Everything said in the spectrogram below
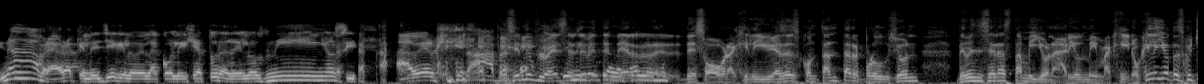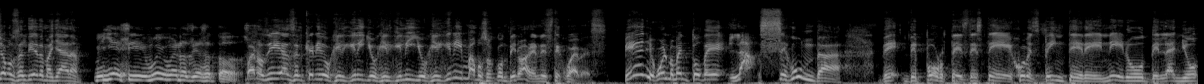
No, hombre, ahora que les llegue lo de la colegiatura de los niños y a ver qué. Ah, pero siendo influencers que tener de, de sobra, Gilillo. Ya sabes, con tanta reproducción deben ser hasta millonarios, me imagino. Gilillo, te escuchamos el día de mañana. Mi Jessy, muy buenos días a todos. Buenos días, el querido Gilgilillo, Gilgilillo, Gilgilín. Vamos a continuar en este jueves. Bien, llegó el momento de la segunda de deportes de este jueves 20 de enero del año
